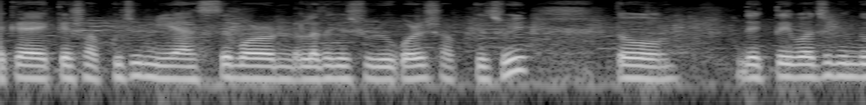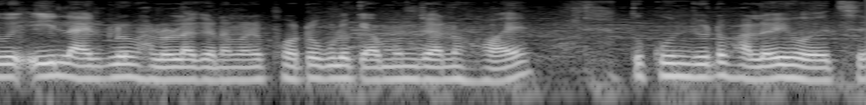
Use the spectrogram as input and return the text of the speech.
একে একে সব কিছু নিয়ে আসছে বরণডালা থেকে শুরু করে সব কিছুই তো দেখতেই পাচ্ছ কিন্তু এই লাইটগুলো ভালো লাগে না মানে ফটোগুলো কেমন যেন হয়। তো কুঞ্জটা ভালোই হয়েছে।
